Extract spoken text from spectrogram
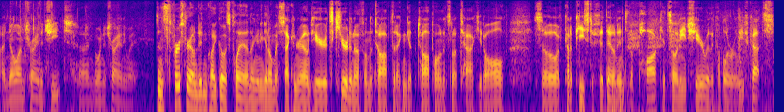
I know I'm trying to cheat. I'm going to try anyway. Since the first round didn't quite go as planned, I'm going to get on my second round here. It's cured enough on the top that I can get the top on. It's not tacky at all. So I've cut a piece to fit down into the pockets on each here with a couple of relief cuts.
